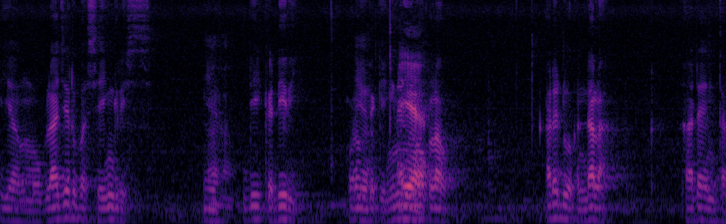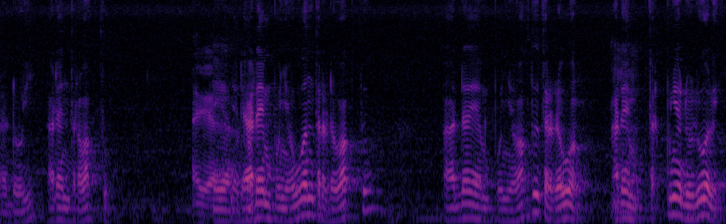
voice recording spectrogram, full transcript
yang mau belajar bahasa Inggris Iya. di Kediri orang Iya. berkeinginan Iya. mau ke laut ada dua kendala ada yang teradoi ada yang terwaktu iya Iya. jadi ada yang punya uang terada waktu ada yang punya waktu terada uang ada yang terpunya dua-dua lagi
